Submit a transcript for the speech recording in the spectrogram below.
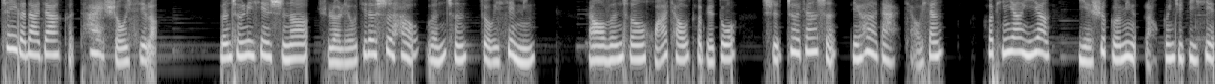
这个大家可太熟悉了。文成立县时呢，取了刘基的谥号文成作为县名，然后文成华侨特别多，是浙江省第二大侨乡。和平阳一样，也是革命老根据地县。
